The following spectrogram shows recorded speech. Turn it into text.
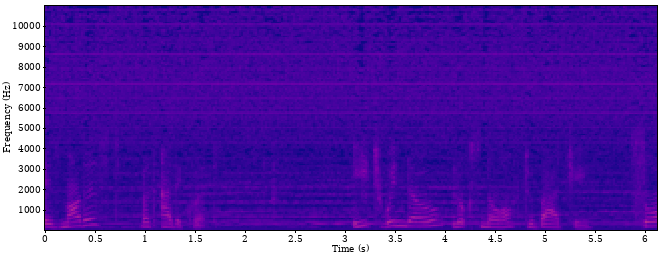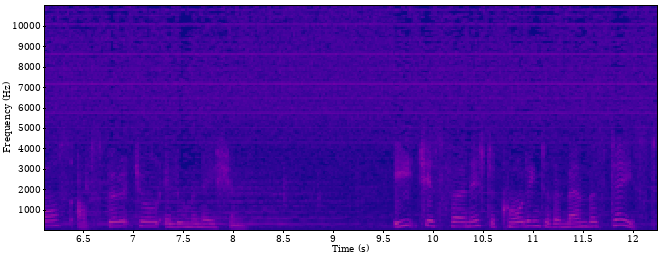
is modest but adequate. Each window looks north to Bahji, source of spiritual illumination. Each is furnished according to the member's taste,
